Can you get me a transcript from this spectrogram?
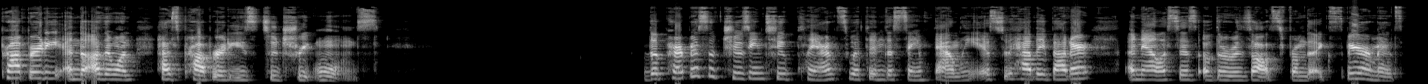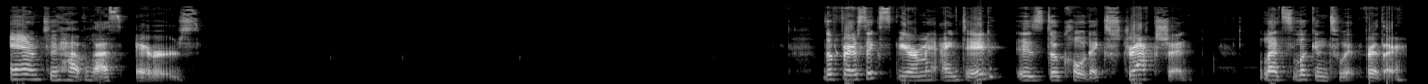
property and the other one has properties to treat wounds. The purpose of choosing two plants within the same family is to have a better analysis of the results from the experiments and to have less errors. The first experiment I did is the cold extraction. Let's look into it further.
